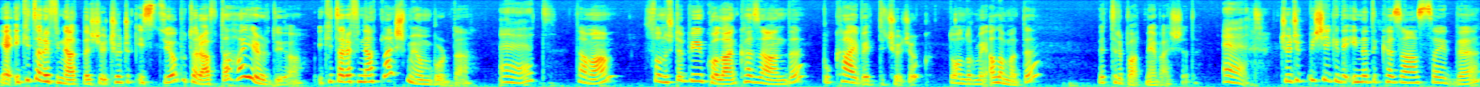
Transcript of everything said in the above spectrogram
Ya iki taraf inatlaşıyor. Çocuk istiyor, bu tarafta hayır diyor. İki taraf inatlaşmıyor mu burada? Evet. Tamam. Sonuçta büyük olan kazandı. Bu kaybetti çocuk. Dondurmayı alamadı ve trip atmaya başladı. Evet. Çocuk bir şekilde inadı kazansaydı,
